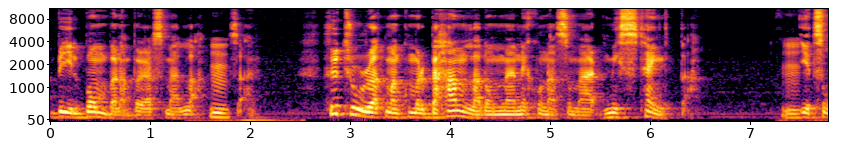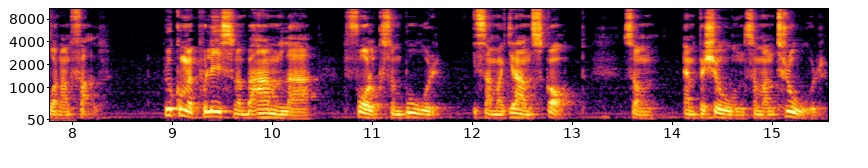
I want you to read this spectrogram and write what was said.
bilbomberna börjar smälla? Så här. Hur tror du att man kommer behandla de människorna som är misstänkta i ett sådant fall? Hur kommer polisen att behandla folk som bor i samma grannskap som en person som man tror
